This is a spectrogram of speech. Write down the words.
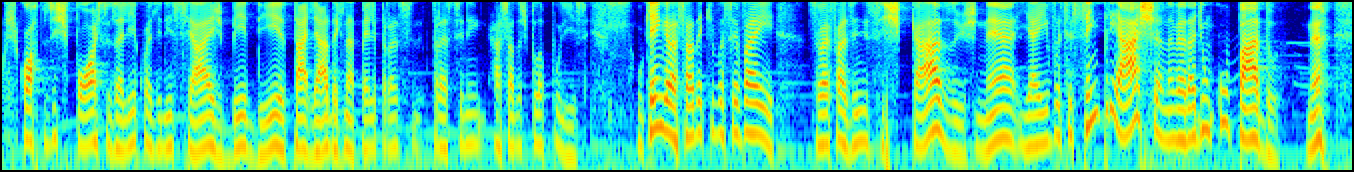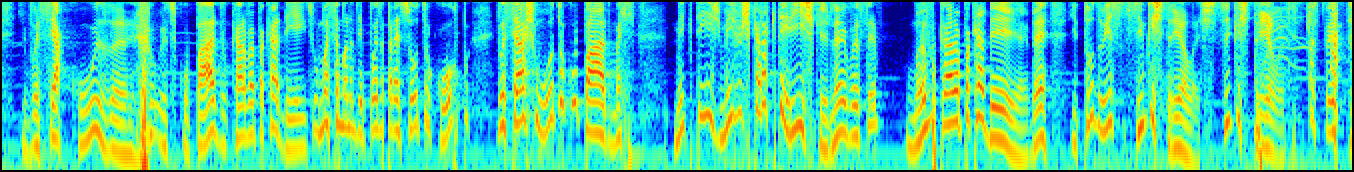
os corpos expostos ali com as iniciais BD talhadas na pele para serem achadas pela polícia. O que é engraçado é que você vai você vai fazendo esses casos, né? E aí você sempre acha, na verdade, um culpado, né? E você acusa os culpados, o cara vai pra cadeia. Uma semana depois aparece outro corpo, você acha um outro culpado, mas meio que tem as mesmas características, né? E você manda o cara pra cadeia, né? E tudo isso cinco estrelas, cinco estrelas, cinco estrelas.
